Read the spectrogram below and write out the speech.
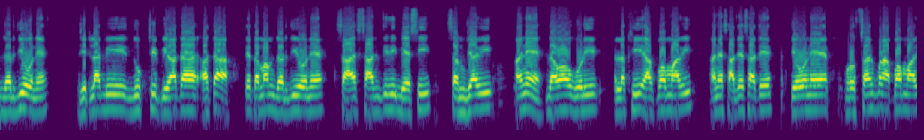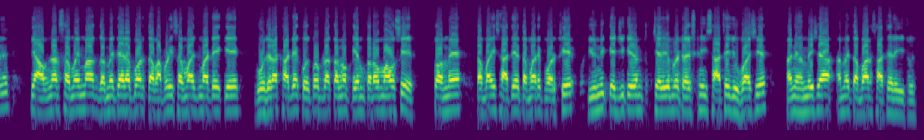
દર્દીઓને જેટલા બી દુઃખથી પીડાતા હતા તે તમામ દર્દીઓને શાંતિથી બેસી સમજાવી અને દવાઓ ગોળી લખી આપવામાં આવી અને સાથે સાથે તેઓને પ્રોત્સાહન પણ આપવામાં આવ્યું કે આવનાર સમયમાં ગમે ત્યારે પણ આપણી સમાજ માટે કે ગોધરા ખાતે કોઈ પણ પ્રકારનો કેમ્પ કરવામાં આવશે તો અમે તમારી સાથે તમારી પડખે યુનિક એજ્યુકેશન ચેરિટેબલ ટ્રસ્ટની સાથે જ ઊભા છે અને હંમેશા અમે તમારા સાથે રહીશું.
